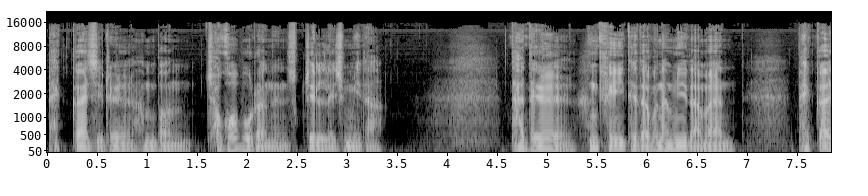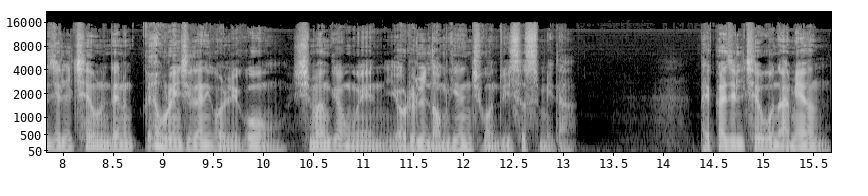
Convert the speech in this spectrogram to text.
100가지를 한번 적어보라는 숙제를 내줍니다. 다들 흔쾌히 대답은 합니다만 100가지를 채우는 데는 꽤 오랜 시간이 걸리고 심한 경우엔 열흘을 넘기는 직원도 있었습니다. 100가지를 채우고 나면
